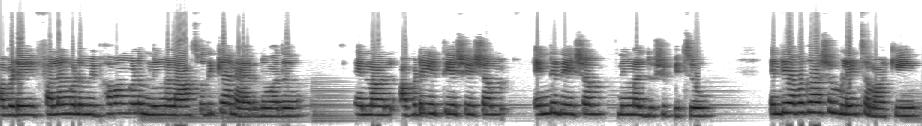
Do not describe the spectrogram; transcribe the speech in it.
അവിടെ ഫലങ്ങളും വിഭവങ്ങളും നിങ്ങൾ ആസ്വദിക്കാനായിരുന്നു അത്. എന്നാൽ അവിടെ എത്തിയ ശേഷം എന്റെ ദേശം നിങ്ങൾ ദുഷിപ്പിച്ചു. എന്റെ അവകാശം മ്ലേച്ഛമാക്കി.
